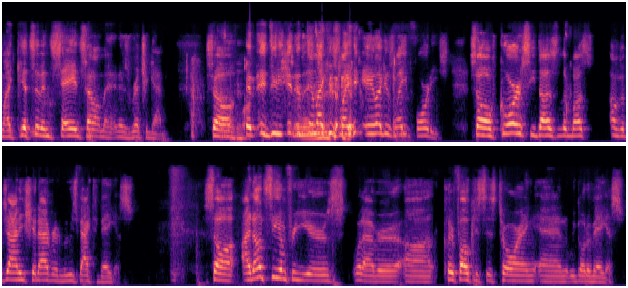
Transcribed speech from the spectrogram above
like gets an insane settlement and is rich again. So in, in- in- in like his late in like his late forties. So of course he does the most Uncle Johnny shit ever and moves back to Vegas. So I don't see him for years. Whatever. Uh, Clear Focus is touring, and we go to Vegas.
